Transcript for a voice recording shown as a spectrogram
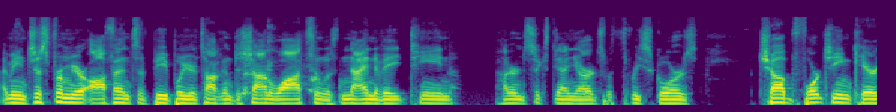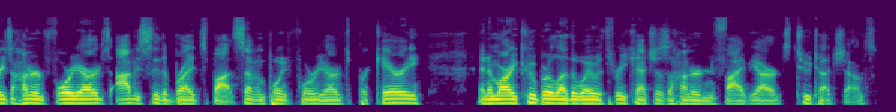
I mean, just from your offensive people, you're talking Deshaun Watson was nine of 18, 169 yards with three scores. Chubb, 14 carries, 104 yards. Obviously, the bright spot, 7.4 yards per carry. And Amari Cooper led the way with three catches, 105 yards, two touchdowns.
